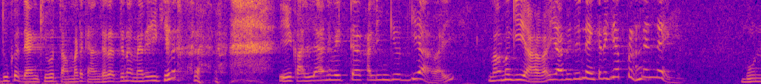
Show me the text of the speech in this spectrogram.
දුක දැන් කිව්වොත් අම්මට කැන්සරයක් දෙනවා මැරෙයි කියලා. ඒ කල්යාණ වෙට්ට කලින් කිව්වොත් ගියාවයි. මම ගියාවයි අපි දෙන්න එකට ගිය ප්‍රශ්න නැහැ. මොන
